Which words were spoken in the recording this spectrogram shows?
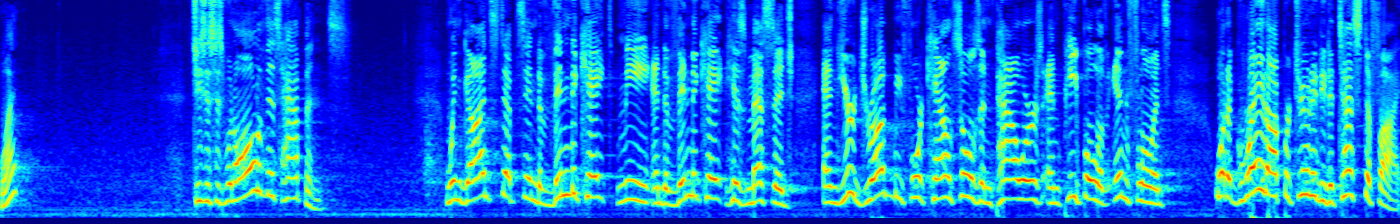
What? Jesus says, when all of this happens, when God steps in to vindicate me and to vindicate his message, and you're drugged before councils and powers and people of influence, what a great opportunity to testify.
